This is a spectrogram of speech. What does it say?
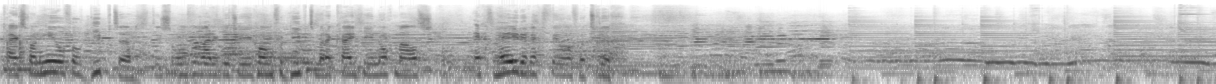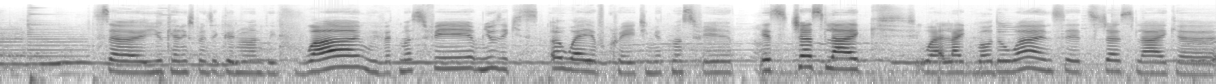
krijgt gewoon heel veel diepte. Het is onvermijdelijk dat je je gewoon verdiept, maar dan krijg je nogmaals echt heel erg veel voor terug. So you can experience a good moment with wine, with atmosphere. Music is a way of creating atmosphere. It's just like, well, like Bordeaux wines, it's just like uh,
